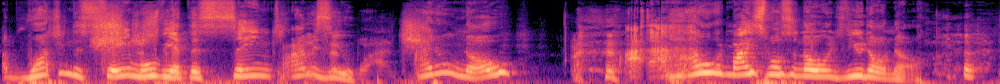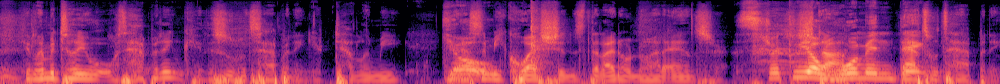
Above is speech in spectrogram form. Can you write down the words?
I'm watching the same just movie at the same time as you. watch. I don't know. I, how am I supposed to know if you don't know? Okay, let me tell you what was happening. Okay, this is what's happening. You're telling me, you're Yo. asking me questions that I don't know how to answer. Strictly Stop. a woman thing. That's what's happening.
